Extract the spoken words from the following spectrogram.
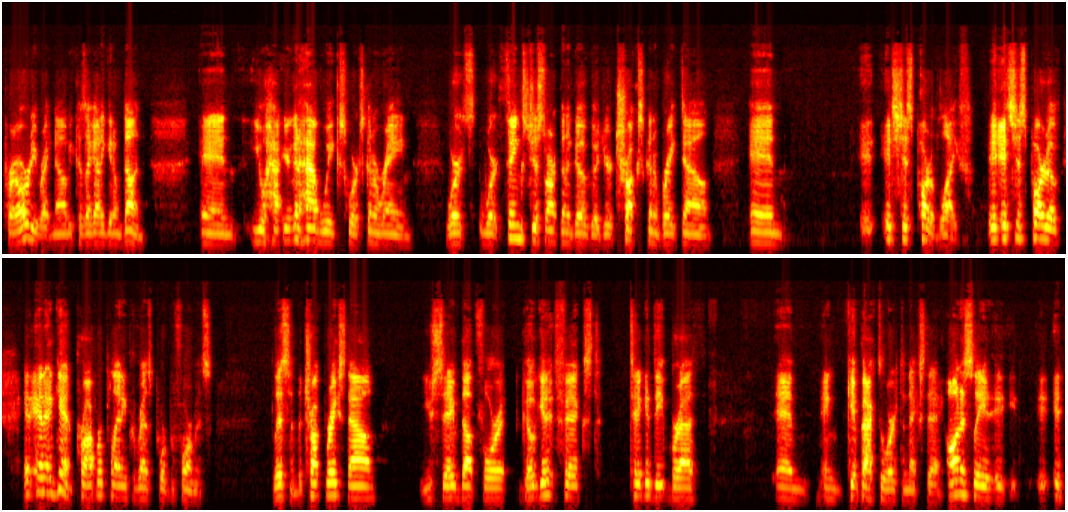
priority right now because I got to get them done. And you ha- you're going to have weeks where it's going to rain, where it's where things just aren't going to go good. Your truck's going to break down, and it, it's just part of life. It, it's just part of, and, and again, proper planning prevents poor performance. Listen, the truck breaks down, you saved up for it. Go get it fixed. Take a deep breath, and and get back to work the next day. Honestly, it, it, it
